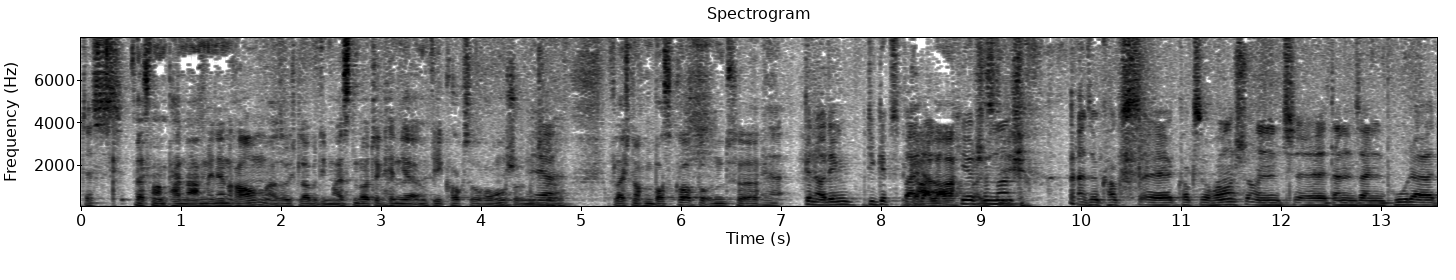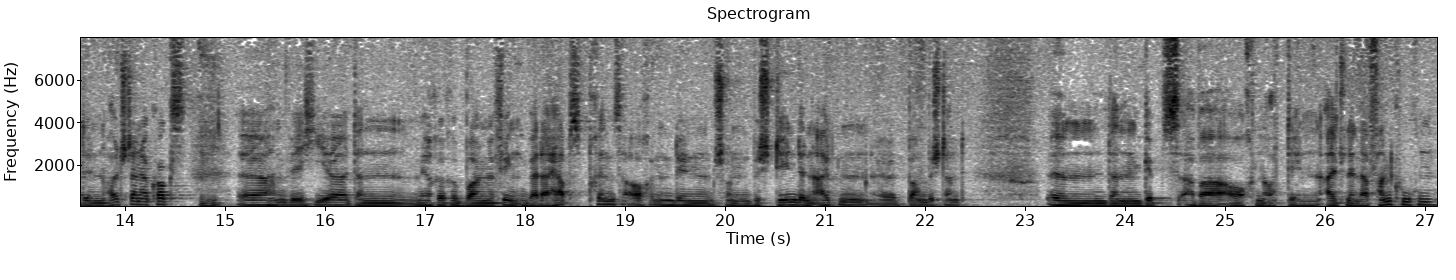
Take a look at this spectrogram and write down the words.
das. Werf mal ein paar Namen in den Raum. Also ich glaube, die meisten Leute kennen ja irgendwie Cox Orange und ja. äh, vielleicht noch einen Boskop und. Äh, ja, genau, den, die gibt es beide Gala, auch hier schon mal. Also Cox, äh, Cox Orange und äh, dann seinen Bruder, den Holsteiner Cox, mhm. äh, haben wir hier. Dann mehrere Bäume Finkenwerder Herbstprinz, auch in den schon bestehenden alten äh, Baumbestand. Ähm, dann gibt es aber auch noch den Altländer Pfannkuchen,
